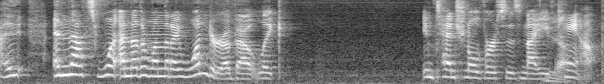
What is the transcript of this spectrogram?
I and that's one another one that I wonder about, like intentional versus naive Yeah. camp.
